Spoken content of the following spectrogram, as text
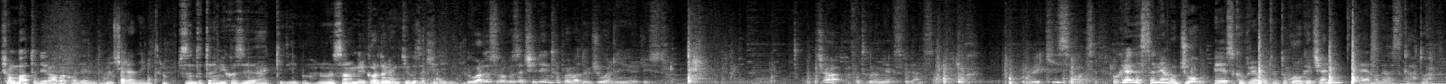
C'è un botto di roba qua dentro. Non c'era dentro. Ci sono tutte le mie cose vecchie tipo. Non lo so, non mi ricordo neanche io cosa c'è dentro. Guardo solo cosa c'è dentro e poi vado giù e li registro. Ciao, ho fatto con la mia ex fidanzata vecchissima. Ok, adesso andiamo giù e scopriremo tutto quello che c'è all'interno della scatola.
